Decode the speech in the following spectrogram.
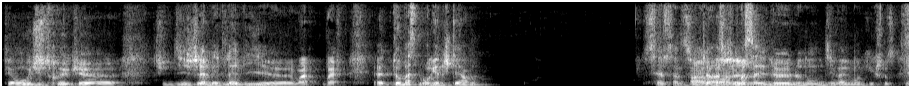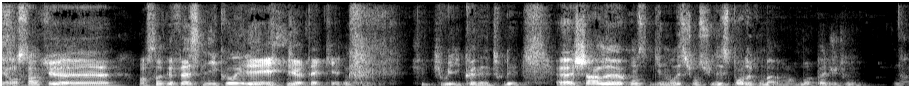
T'es en haut du truc, euh, tu te dis jamais de la vie. euh, voilà, bref. Euh, Thomas Morgenstern. Ça, ça me parle moins. Moi, ça- le, le nom me dit vaguement quelque chose. Et on sent que, on sent que face Nico, il est, il est au taquet. Oui, il connaît tous les. Euh, Charles 11 qui demandait si on suit des sports de combat. Alors, moi, pas du tout. Non.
